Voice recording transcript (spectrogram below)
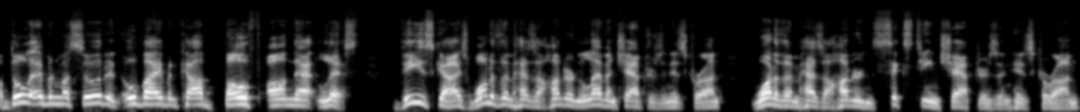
Abdullah ibn Masud and Ubay ibn Ka'b, both on that list. These guys, one of them has 111 chapters in his Quran, one of them has 116 chapters in his Quran.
